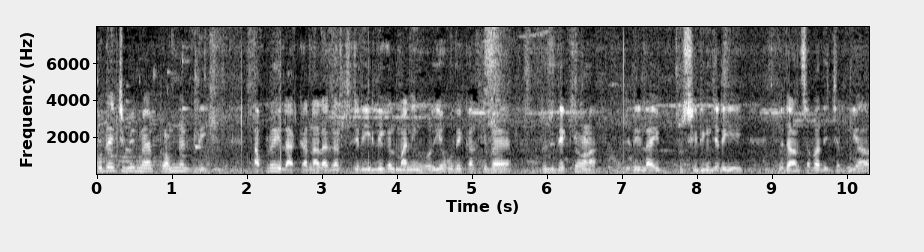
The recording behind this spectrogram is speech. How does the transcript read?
ਉਹਦੇ 'ਚ ਵੀ ਮੈਂ ਪ੍ਰੋਮਿਨੈਂਟਲੀ ਆਪਣੇ ਇਲਾਕਾ ਨਾਲਾਗੜ੍ਹ 'ਚ ਜਿਹੜੀ ਇਲੀਗਲ ਮਾਈਨਿੰਗ ਹੋ ਰਹੀ ਹੈ, ਉਹਦੇ ਕਰਕੇ ਮੈਂ ਤੁਸੀਂ ਦੇਖਿਆ ਹੋਣਾ, ਜਿਹੜੀ ਲਾਈਵ ਪ੍ਰੋਸੀਡਿੰਗ ਜਿਹੜੀ ਵਿਧਾਨ ਸਭਾ ਦੀ ਚੱਲੀ ਆ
